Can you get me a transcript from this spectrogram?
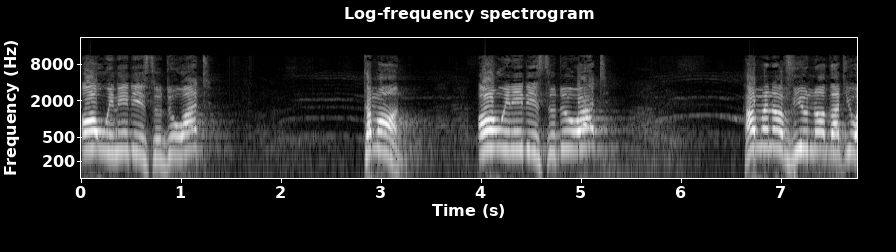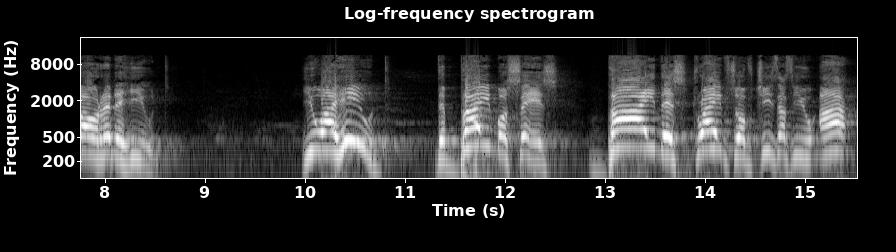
All we need is to do what? Come on. All we need is to do what? How many of you know that you are already healed? You are healed. The Bible says, by the stripes of Jesus, you are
